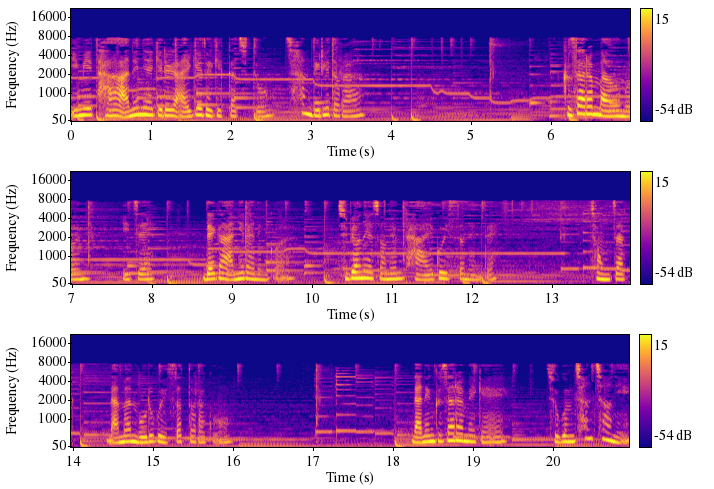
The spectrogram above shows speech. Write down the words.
이미 다 아는 얘기를 알게 되기까지도 참 느리더라. 그 사람 마음은 이제 내가 아니라는 걸 주변에서는 다 알고 있었는데 정작 나만 모르고 있었더라고. 나는 그 사람에게 조금 천천히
